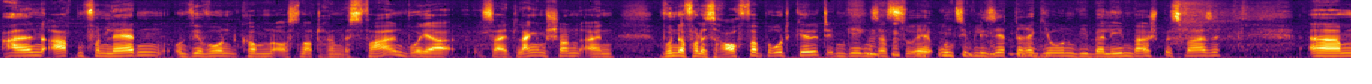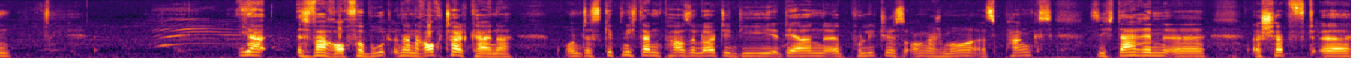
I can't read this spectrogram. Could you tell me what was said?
allen Arten von Läden und wir wohnen, kommen aus Nordrhein-Westfalen, wo ja seit langem schon ein wundervolles Rauchverbot gilt, im Gegensatz zu eher unzivilisierten Regionen wie Berlin beispielsweise. Ähm, ja, es war Rauchverbot und dann raucht halt keiner. Und es gibt nicht dann ein paar so Leute, die, deren äh, politisches Engagement als Punks sich darin äh, erschöpft, äh,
